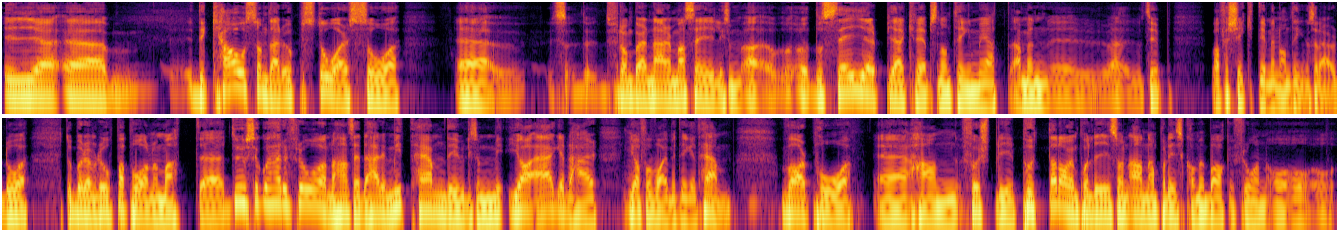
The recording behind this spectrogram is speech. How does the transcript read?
I eh, det kaos som där uppstår så, eh, så för de börjar närma sig, liksom, eh, och- då säger Pierre Krebs någonting med att ja, men, eh, typ var försiktig med någonting. Och sådär. Och då, då börjar de ropa på honom att eh, du ska gå härifrån. Och han säger det här är mitt hem, det är liksom, jag äger det här, jag får vara i mitt eget hem. Varpå eh, han först blir puttad av en polis och en annan polis kommer bakifrån och, och, och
